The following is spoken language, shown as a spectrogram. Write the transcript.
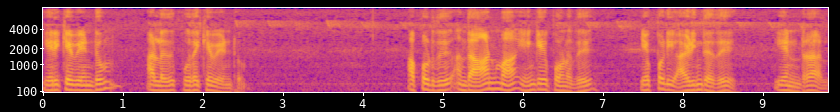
எரிக்க வேண்டும் அல்லது புதைக்க வேண்டும். அப்பொழுது அந்த ஆன்மா எங்கே போனது? எப்படி அழிந்தது? என்றால்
